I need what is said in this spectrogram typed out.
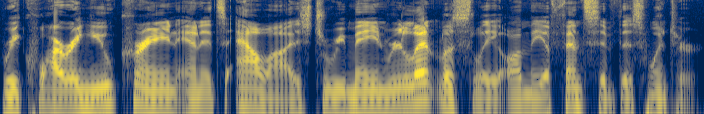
requiring Ukraine and its allies to remain relentlessly on the offensive this winter.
